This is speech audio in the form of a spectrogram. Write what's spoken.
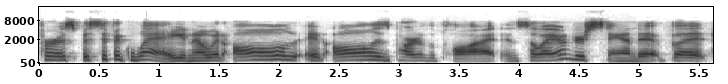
for a specific way you know it all it all is part of the plot and so i understand it but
